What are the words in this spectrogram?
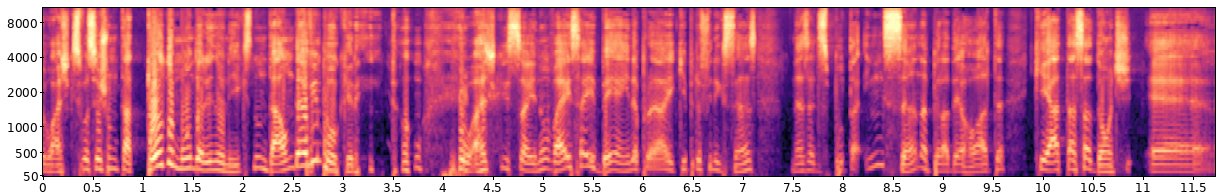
eu acho que se você juntar todo mundo ali no Knicks, não dá um Devin Booker. Então, eu acho que isso aí não vai sair bem ainda para a equipe do Phoenix Suns nessa disputa insana pela derrota, que é a Taça Don't. É...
